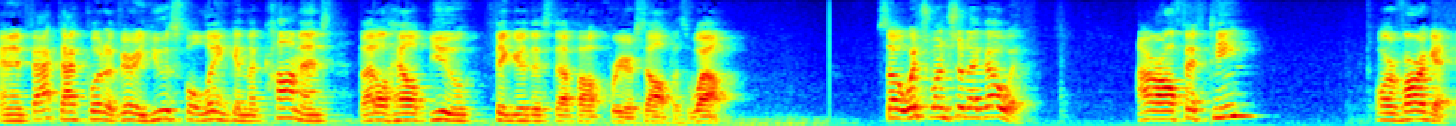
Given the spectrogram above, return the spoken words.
And in fact, I put a very useful link in the comments that'll help you figure this stuff out for yourself as well. So which one should I go with? RL15 or Varget?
